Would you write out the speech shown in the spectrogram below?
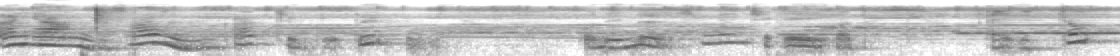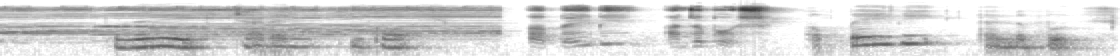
안녕하세요. 친구들입니다. 오늘은 성경책의 이가 알겠죠? 오늘의 읽기 차례는 이거예요. A baby and a bush. A baby and a bush.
